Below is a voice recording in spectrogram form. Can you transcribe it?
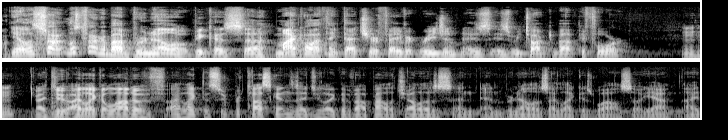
on yeah the let's talk let's talk about Brunello because uh, Michael yeah. I think that's your favorite region as as we talked about before. Mm-hmm. I do. I like a lot of I like the Super Tuscans. I do like the Valpolicellas and and Brunellos I like as well. So yeah I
